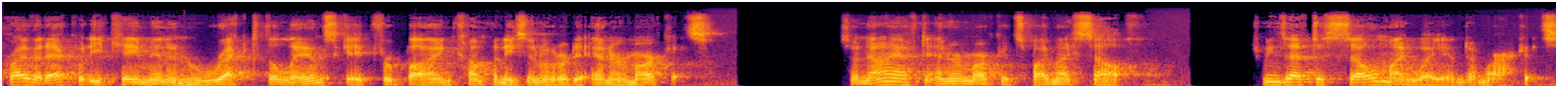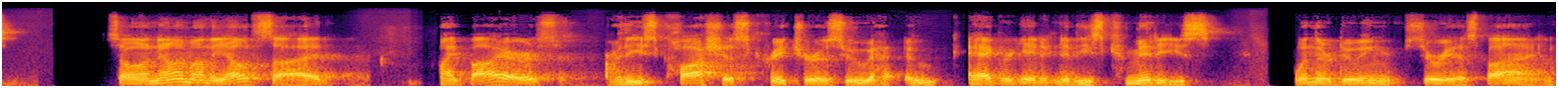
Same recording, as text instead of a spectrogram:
Private equity came in and wrecked the landscape for buying companies in order to enter markets. So now I have to enter markets by myself, which means I have to sell my way into markets. So now I'm on the outside. My buyers are these cautious creatures who, who aggregate into these committees when they're doing serious buying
